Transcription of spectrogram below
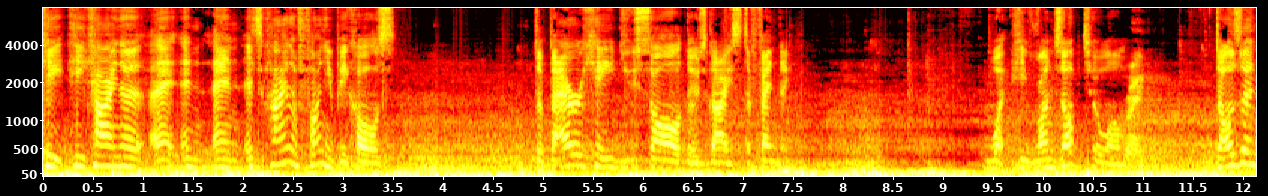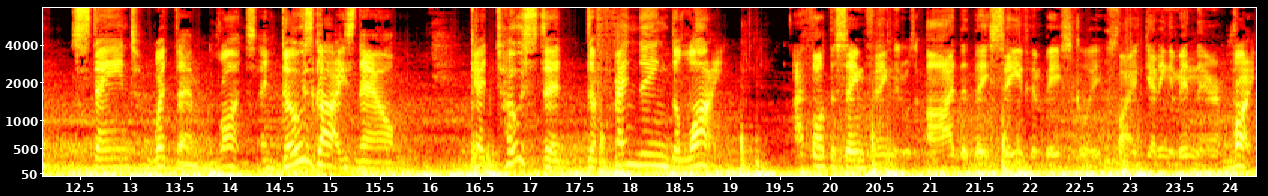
He he kind of uh, and and it's kind of funny because the barricade you saw those guys defending. What he runs up to them, right. doesn't stand with them, runs. And those guys now get toasted defending the line. I thought the same thing. That it was odd that they save him basically by getting him in there, Right.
